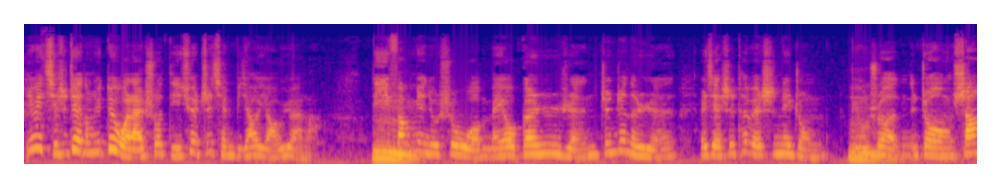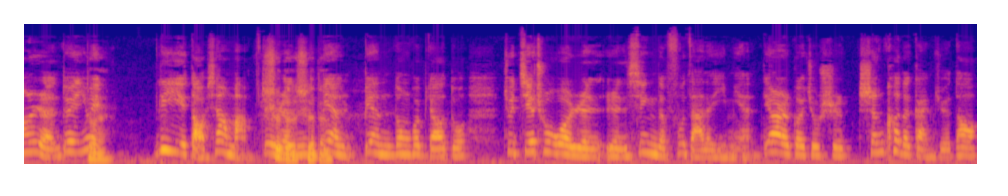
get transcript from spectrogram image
因为其实这些东西对我来说，的确之前比较遥远了。第一方面就是我没有跟人真正的人，而且是特别是那种，比如说那种商人，对，因为，利益导向嘛，就是人变变动会比较多，就接触过人人性的复杂的一面。第二个就是深刻的感觉到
